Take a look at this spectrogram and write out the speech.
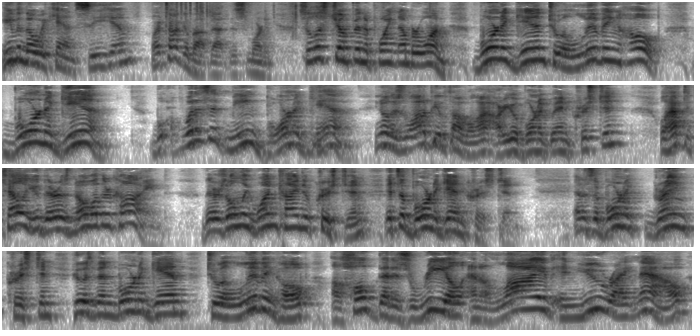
Even though we can't see him. We're talking about that this morning. So let's jump into point number one born again to a living hope. Born again. What does it mean, born again? You know, there's a lot of people talk, well, are you a born again Christian? Well, I have to tell you, there is no other kind. There's only one kind of Christian. It's a born again Christian and it's a born again Christian who has been born again to a living hope, a hope that is real and alive in you right now,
